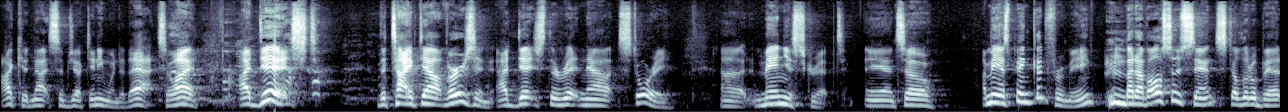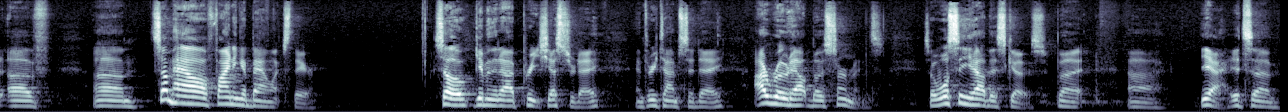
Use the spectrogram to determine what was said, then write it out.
I could not subject anyone to that. So I, I ditched the typed out version. I ditched the written out story, uh, manuscript. And so, I mean, it's been good for me, but I've also sensed a little bit of um, somehow finding a balance there. So, given that I preached yesterday and three times today, I wrote out both sermons. So we'll see how this goes. But uh, yeah, it's, um,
